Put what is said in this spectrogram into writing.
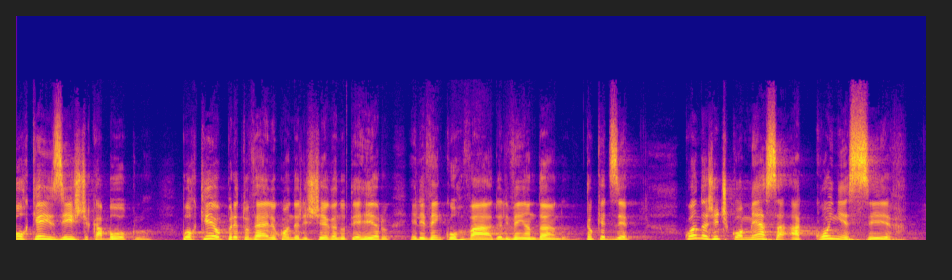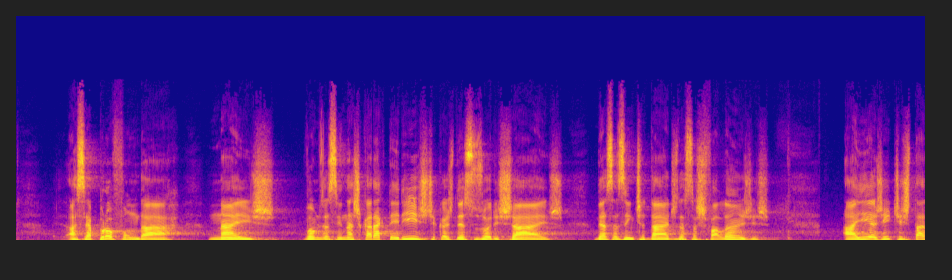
Por que existe caboclo? Por que o preto velho, quando ele chega no terreiro, ele vem curvado, ele vem andando? Então, quer dizer, quando a gente começa a conhecer, a se aprofundar nas, vamos dizer assim, nas características desses orixás, dessas entidades, dessas falanges, aí a gente está,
